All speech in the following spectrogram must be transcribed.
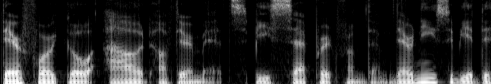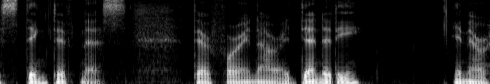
therefore go out of their midst, be separate from them. There needs to be a distinctiveness. Therefore, in our identity, in our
